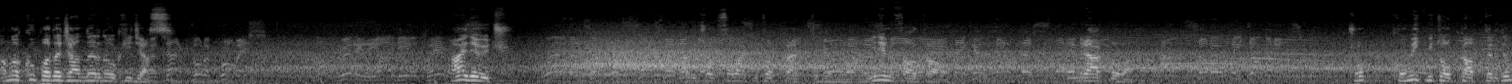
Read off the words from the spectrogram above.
Ama kupada canlarını okuyacağız. Haydi 3. Abi çok salak bir top ya. Yine mi Falcao? Emre Akbaba. Çok komik bir top kaptırdım.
